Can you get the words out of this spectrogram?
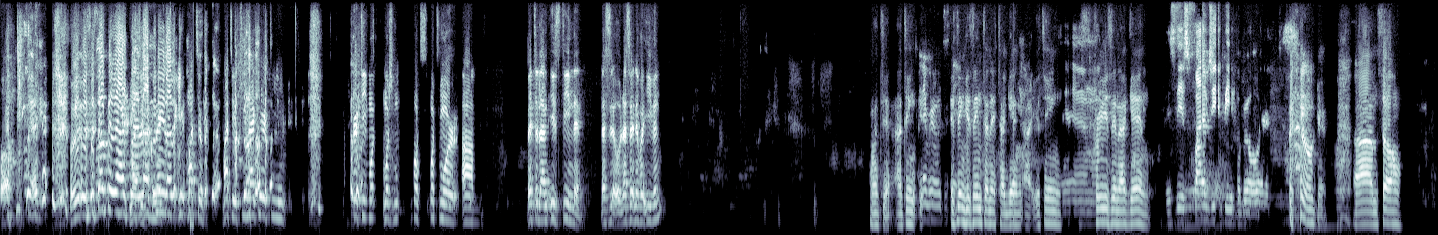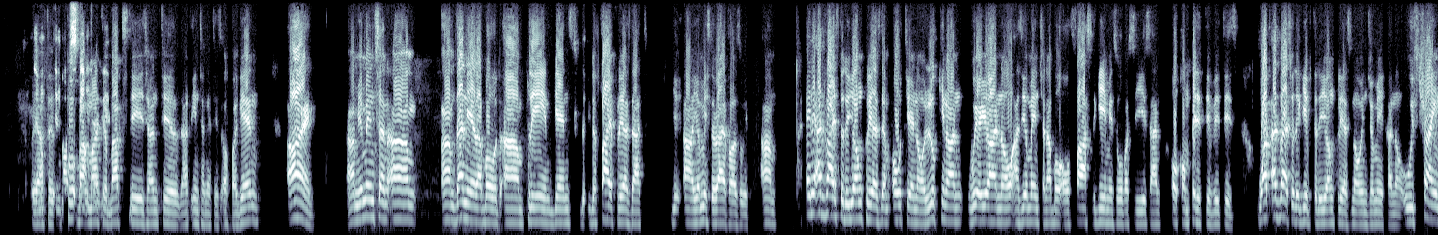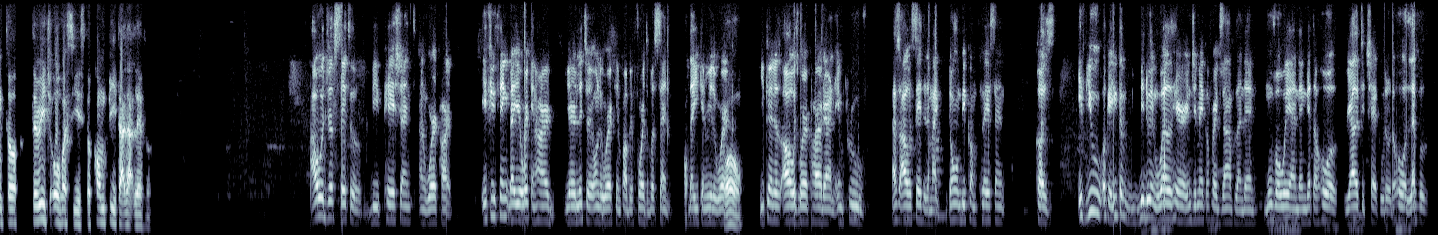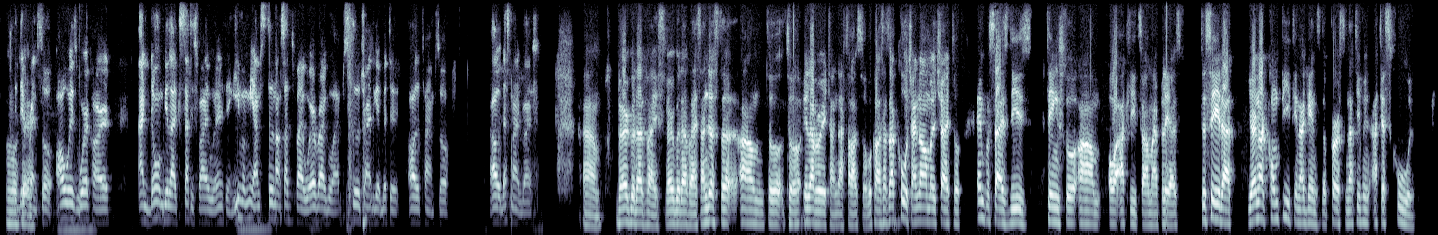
okay. We, we something like that. Like we need a, Matthew, Matthew, it seems like your team, your team much, much, much, much more um better than his team. Then that's that's never even. Okay, I think I never heard you think it's internet again. Uh, you think Yeah, freezing again. It's these 5G people, bro. okay. Um. So we have to put back Matthew backstage until that internet is up again. All right. Um. You mentioned um um Daniel about um playing against the, the five players that you uh you missed the rivals with. Um. Any advice to the young players them out here now, looking on where you are now, as you mentioned about how fast the game is overseas and how competitive it is. What advice would they give to the young players now in Jamaica now, who is trying to to reach overseas to compete at that level? I would just say to be patient and work hard. If you think that you're working hard, you're literally only working probably forty percent that you can really work. Oh, You can just always work harder and improve. That's what I would say to them. Like, don't be complacent, because if you okay, you can be doing well here in Jamaica, for example, and then move away and then get a whole reality check with the whole level the okay. difference. So always work hard and don't be like satisfied with anything. Even me, I'm still not satisfied wherever I go. I'm still trying to get better all the time. So oh, that's my advice. Um, very good advice. Very good advice. And just to, um to to elaborate on that also, because as a coach, I normally try to emphasize these things to um our athletes or my players to say that you're not competing against the person, not even at your school,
